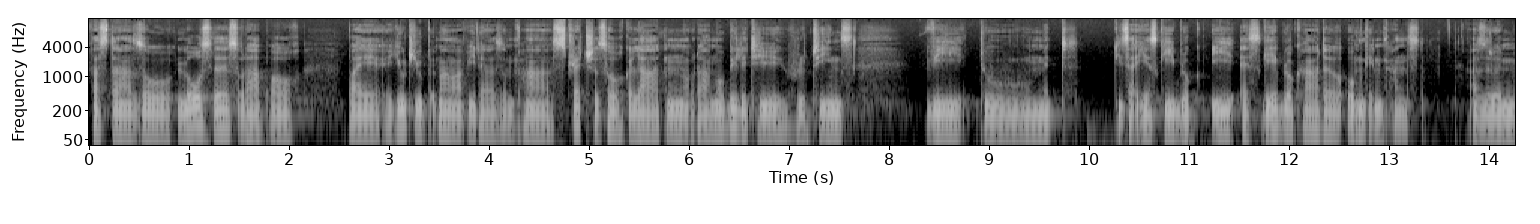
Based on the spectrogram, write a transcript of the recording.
was da so los ist oder habe auch bei YouTube immer mal wieder so ein paar Stretches hochgeladen oder Mobility Routines, wie du mit dieser ISG-Blockade umgehen kannst. Also dem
